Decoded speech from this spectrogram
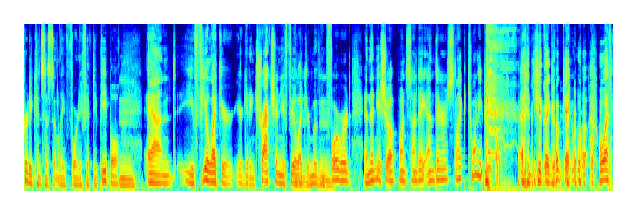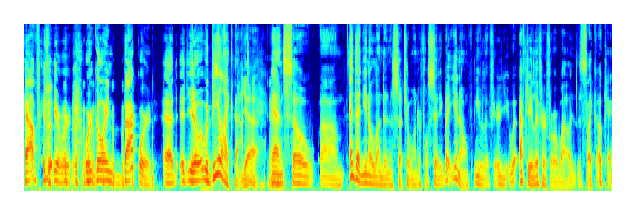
pretty consistently 40 50 people mm. and you feel like you're you're getting traction you feel mm. like you're moving mm. forward and then you show up one sunday and there's like 20 people and you think okay what, what happened here we're we're going backward and it, you know it would be like that yeah, yeah. and so um, and then you know london is such a wonderful city but you know you live here you, after you live here for a while it's like okay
